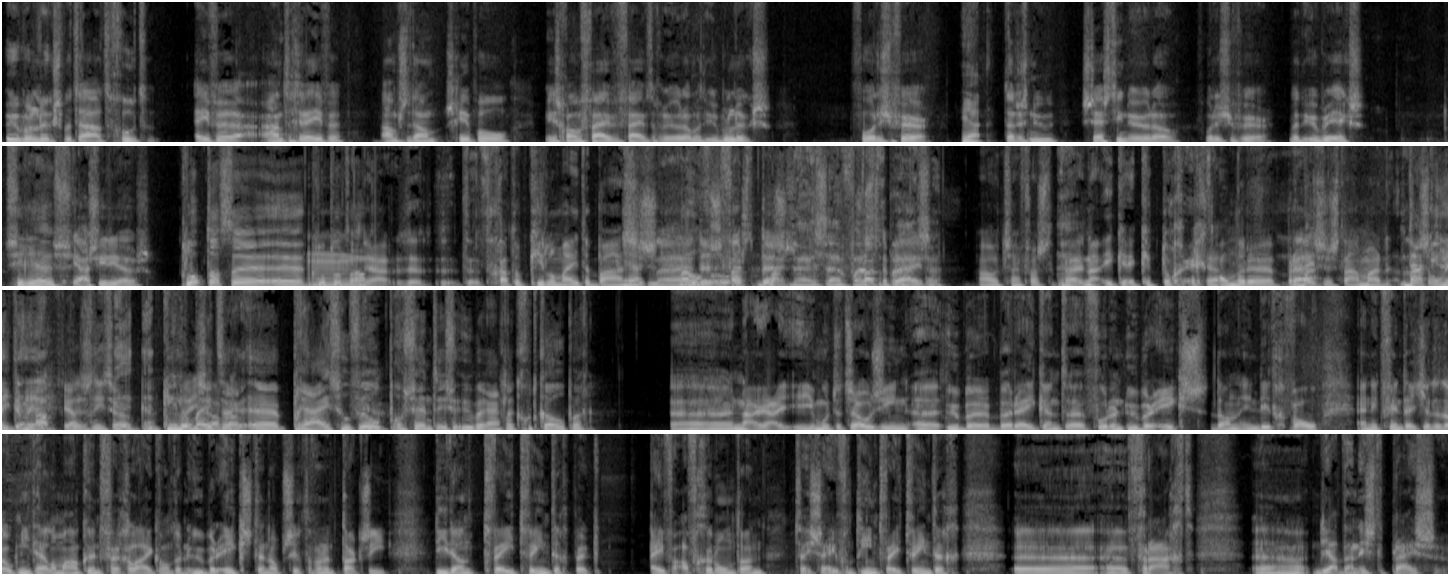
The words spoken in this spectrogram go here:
Uber Lux betaalt goed. Even aan te geven, Amsterdam, Schiphol... is gewoon 55 euro met Uber Lux. Voor de chauffeur. Ja. Dat is nu 16 euro voor de chauffeur. Met Uber X. Serieus? Ja, serieus. Klopt dat, eh, eh, klopt dat Mm, af? ja, het, gaat op kilometerbasis. Ja. Nee, Maar hoeveel- Dus- vaste dus-? Nee, zijn vaste prijzen. Oh, het zijn vaste prijzen. Nou, ik, ik heb toch echt andere prijzen staan, maar desalniettemin. Ab, dat is niet zo. Kilometerprijs, hoeveel procent is Uber eigenlijk goedkoper? Eh, nou ja, je moet het zo zien. Eh, Uber berekent eh, voor een Uber X, dan in dit geval. En ik vind dat je dat ook niet helemaal kunt vergelijken. Want een Uber X ten opzichte van een taxi... die dan 2,20 per even afgerond dan, 217, 220 eh, eh, vraagt... eh, ja, dan is de prijs 100%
